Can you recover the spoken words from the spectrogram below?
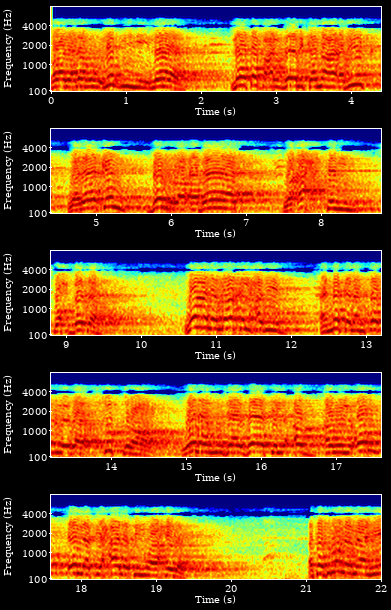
قال له لابنه لا. لا تفعل ذلك مع أبيك ولكن بر أباك وأحسن صحبته. واعلم أخي الحبيب أنك لن تبلغ شكرا ولا مجازات الأب أو الأم إلا في حالة واحدة. أتدرون ما هي؟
